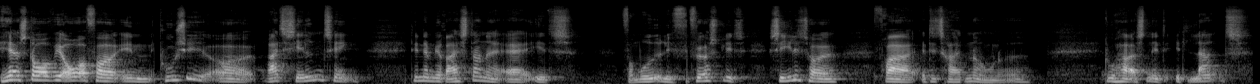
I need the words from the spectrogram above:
Her står vi over for en pussy og ret sjælden ting. Det er nemlig resterne af et formodentlig førstligt seletøj fra det 13. århundrede. Du har sådan et, et langt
